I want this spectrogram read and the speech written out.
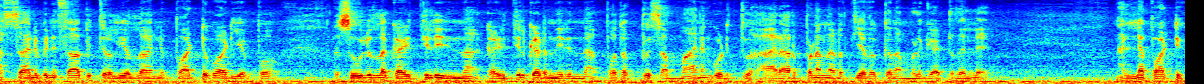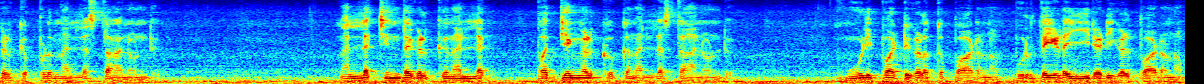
അസാനുബിന് സാബിത്ത് അലിയുള്ള പാട്ട് പാടിയപ്പോൾ റസൂലുള്ള കഴുത്തിലിരുന്ന കഴുത്തിൽ കിടന്നിരുന്ന പുതപ്പ് സമ്മാനം കൊടുത്തു ഹാരാർപ്പണം നടത്തിയതൊക്കെ നമ്മൾ കേട്ടതല്ലേ? നല്ല പാട്ടുകൾക്ക് എപ്പോഴും നല്ല സ്ഥാനമുണ്ട്. നല്ല ചിന്തകൾക്ക് നല്ല പദ്യങ്ങൾക്കൊക്കെ നല്ല സ്ഥാനമുണ്ട്. മൂളിപ്പാട്ടുകളൊക്കെ പാടണം ബുർദയുടെ ഈരടികൾ പാടണം.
